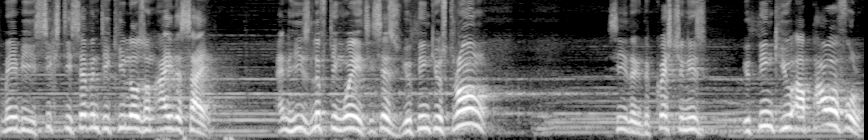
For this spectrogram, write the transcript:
maybe 60, 70 kilos on either side. And he's lifting weights. He says, You think you're strong? See, the, the question is, You think you are powerful?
